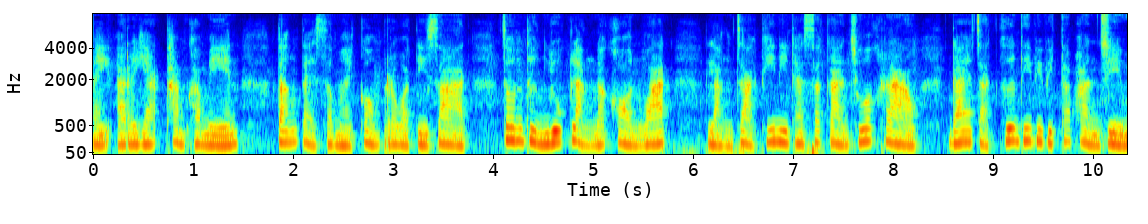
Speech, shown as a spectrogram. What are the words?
ในอารยธรรมเขมร ตั้งแต่สมัยก่อนประวัติศาสตร์ จนถึงยุคหลังนครวัด หลังจากที่นิทรรศการชั่วคราว ได้จัดขึ้นที่พิพิธภัณฑ์จิม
